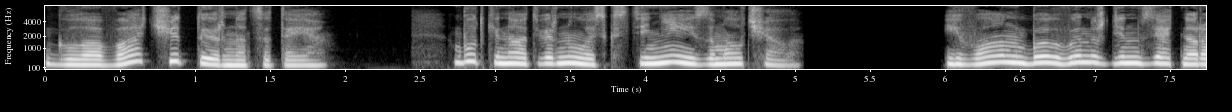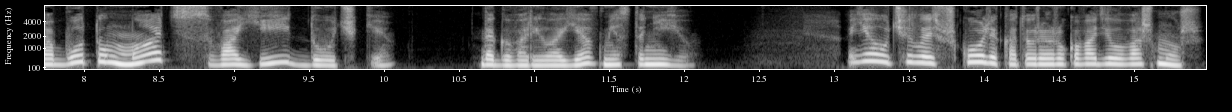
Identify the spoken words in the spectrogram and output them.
Глава 14. Будкина отвернулась к стене и замолчала. Иван был вынужден взять на работу мать своей дочки, договорила я вместо нее. Я училась в школе, которой руководил ваш муж.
